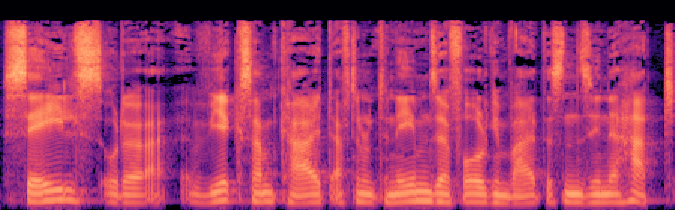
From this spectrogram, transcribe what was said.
Sales oder Wirksamkeit auf den Unternehmenserfolg im weitesten Sinne hat.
